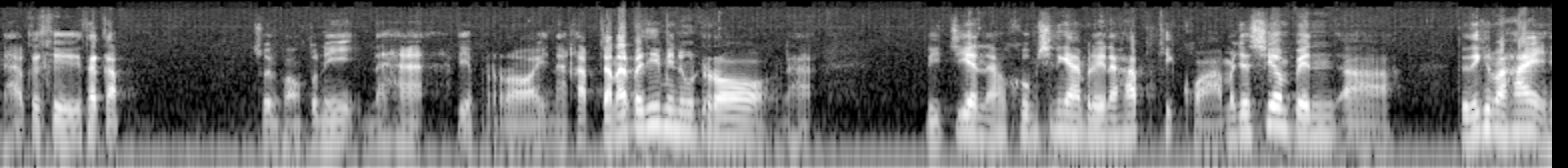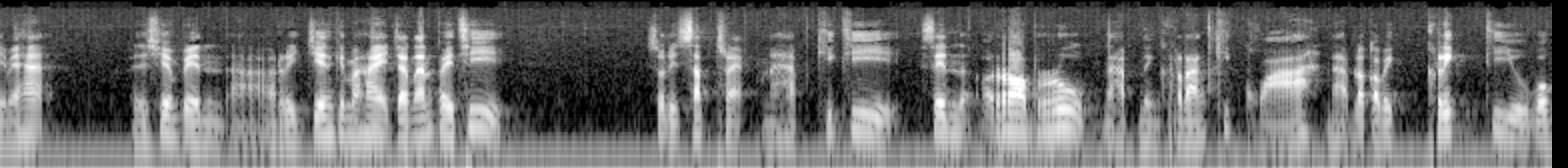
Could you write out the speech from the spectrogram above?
นะครับ ก็คือเท่ากับส่วนของตัวนี้นะฮะเรียบร้อยนะครับ จากนั้นไปที่เมนู draw นะฮะ region นะครับคุมชิ้นงานไปเลยนะครับ คลิกขวามันจะเชื่อมเป็นตัวนี้ขึ้นมาให้เห็นไหมฮะมันจะเชื่อมเป็นอ่า region ขึ้นมาให้ จากนั้นไปที่ solid subtract นะครับ คลิกที่เส้นรอบรูปนะครับหนึ่งครั้งคลิกขวานะครับ แล้วก็ไปคลิกที่อยู่วง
